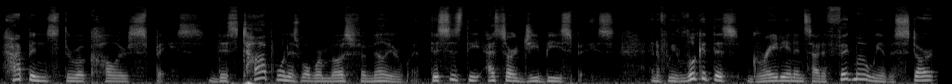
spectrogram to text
happens through a color space. This top one is what we're most familiar with. This is the sRGB space. And if we look at this gradient inside of Figma, we have a start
